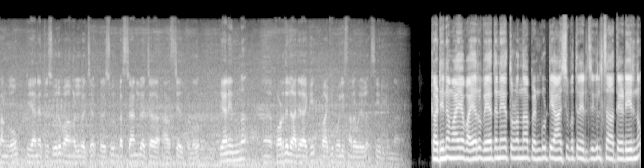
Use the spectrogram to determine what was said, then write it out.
സംഘവും ടിയാനെ തൃശ്ശൂർ ഭാഗങ്ങളിൽ വെച്ച് തൃശ്ശൂർ ബസ് സ്റ്റാൻഡിൽ വെച്ച് അറസ്റ്റ് ചെയ്തിട്ടുള്ളതും. ടിയാൻ ഇന്ന് കോടതിയിൽ ഹാജരാക്കി ബാക്കി പോലീസ് നടപടികൾ സ്വീകരിക്കുന്നതാണ്. കഠിനമായ വയറുവേദനയെ തുടർന്ന് പെൺകുട്ടി ആശുപത്രിയിൽ ചികിത്സ തേടിയിരുന്നു.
